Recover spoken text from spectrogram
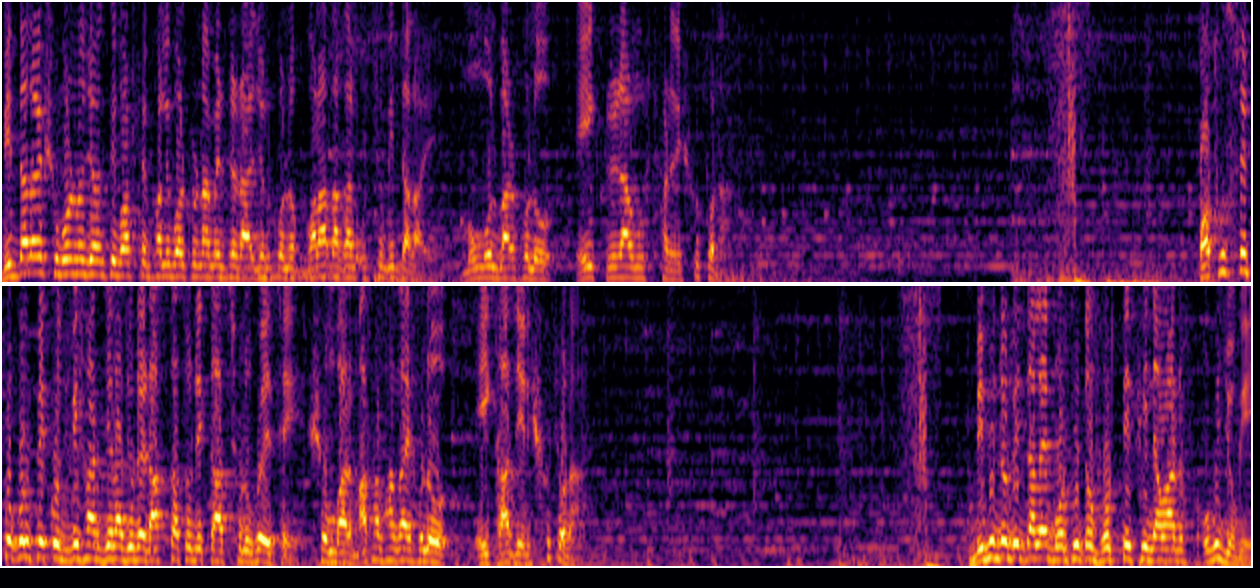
বিদ্যালয়ে সুবর্ণ জয়ন্তী বর্ষে ভলিবল টুর্নামেন্টের আয়োজন করল কলাবাগান উচ্চ বিদ্যালয়ে। মঙ্গলবার হলো এই ক্রীড়া অনুষ্ঠানের সূচনা। পথশ্রী প্রকল্পে কোচবিহার জেলা জুড়ে রাস্তা তৈরির কাজ শুরু হয়েছে। সোমবার মাথা ভাঙায় হলো এই কাজের সূচনা। বিভিন্ন বিদ্যালয়ে বর্ধিত ভর্তি ফি নেওয়ার অভিযোগে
